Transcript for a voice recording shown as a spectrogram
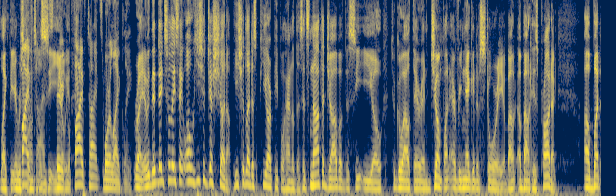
like the Five irresponsible times. CEO. There you go. Five times more likely. Right. I mean, they, so they say, oh, he should just shut up. He should let us PR people handle this. It's not the job of the CEO to go out there and jump on every negative story about about his product. Uh, but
